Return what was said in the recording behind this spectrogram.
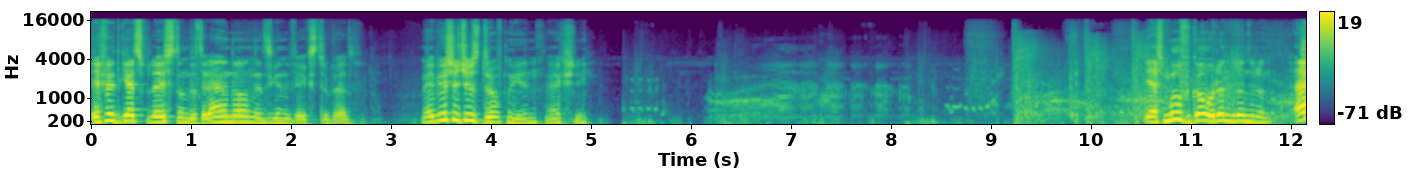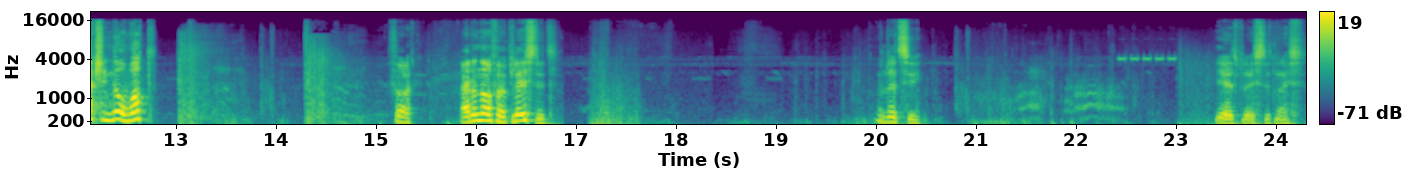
If it gets placed on the Pteranodon, it's gonna be extra bad. Maybe you should just drop me in, actually. Yes, move, go, run, run, run. Actually, no, what? Fuck. I don't know if I placed it. Let's see. Yeah, it placed it, nice.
